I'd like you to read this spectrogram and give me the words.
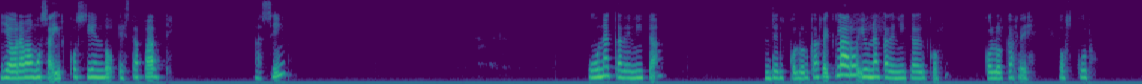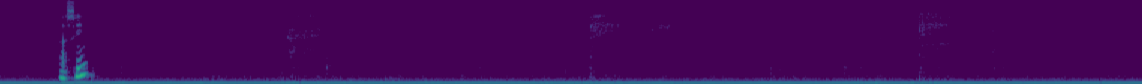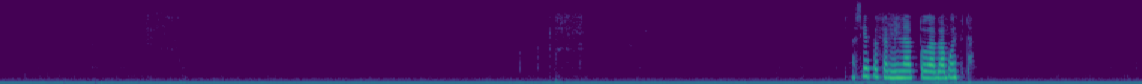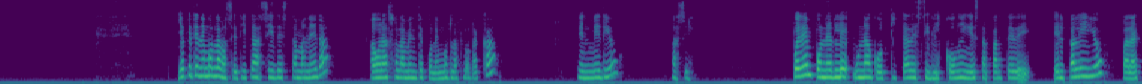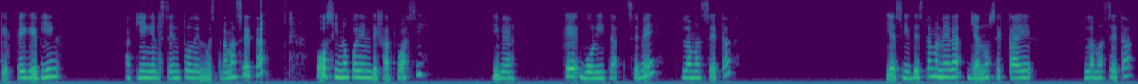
Y ahora vamos a ir cosiendo esta parte. Así. Una cadenita del color café claro y una cadenita del color café oscuro. Así así hasta terminar toda la vuelta. Ya que tenemos la macetita así de esta manera ahora solamente ponemos la flor acá en medio así. Pueden ponerle una gotita de silicón en esta parte del el palillo para que pegue bien aquí en el centro de nuestra maceta o si no pueden dejarlo así. Y vean qué bonita se ve la maceta y así de esta manera ya no se cae la maceta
